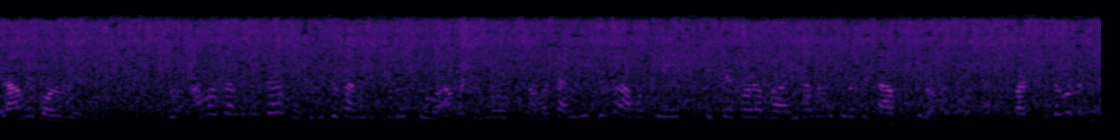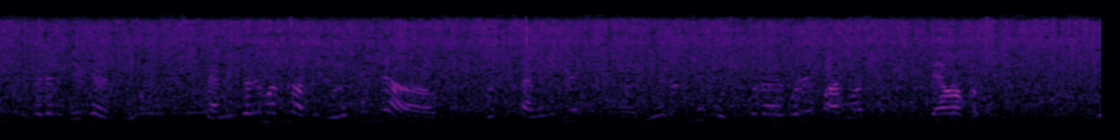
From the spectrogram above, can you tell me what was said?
গ্রামে বড় হয়েছি। তো আমার ফ্যামিলিটা মধ্যবিত্ত ফ্যামিলি ছিল, তো আমার জন্য, আমার ফ্যামিলির জন্য আমাকে টেক কেয়ার করা বা এই ব্যাপারটা একটা টাফ ছিল না। বাট ছোটোবেলা থেকে যে বিষয়টা আমি দেখে আসছি। ফ্যামিলি মাধ্যমে আপনি বলেছেন যে প্রত্যেক ফ্যামিলিকে দুই হাজার থেকে পঁচিশশো টাকা করে পার মাস দেওয়া হবে। তো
